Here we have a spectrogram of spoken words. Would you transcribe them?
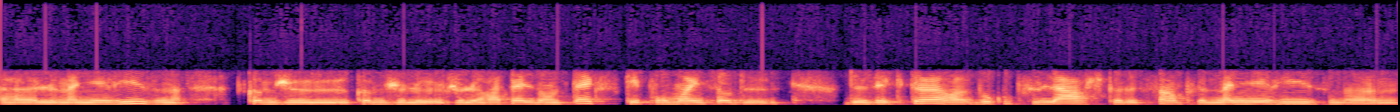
Euh, le maniérisme, comme je, comme je le, je le rappelle dans le texte, qui est pour moi une sorte de, de vecteur beaucoup plus large que le simple maniérisme euh,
